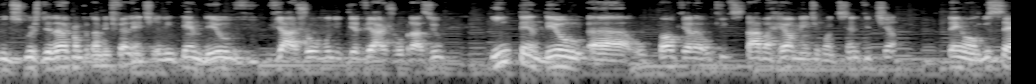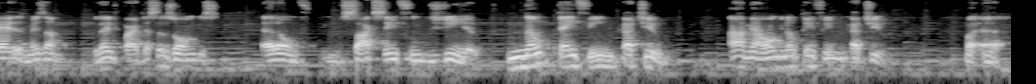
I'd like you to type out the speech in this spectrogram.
O discurso dele era completamente diferente. Ele entendeu, viajou o mundo inteiro, viajou o Brasil, entendeu uh, qual que era o que estava realmente acontecendo, que tinha tem ONGs sérias, mas a grande parte dessas ONGs eram um saco sem fundo de dinheiro. Não tem fim lucrativo. Ah, minha ONG não tem fim lucrativo. Mas, uh,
